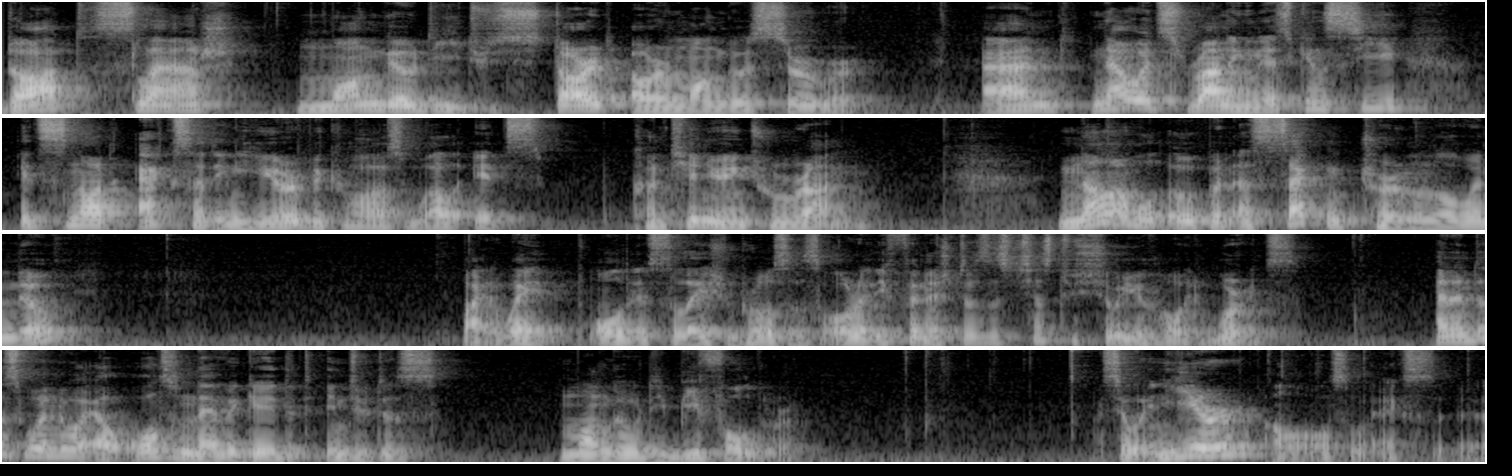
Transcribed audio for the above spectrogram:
dot slash mongod to start our Mongo server. And now it's running. And as you can see, it's not exiting here because, well, it's continuing to run. Now I will open a second terminal window. By the way, all the installation process already finished. This is just to show you how it works. And in this window, I also navigated into this MongoDB folder. So in here, I'll also uh,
